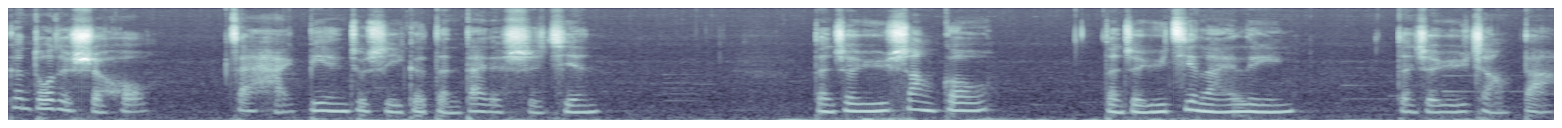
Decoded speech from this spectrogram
更多的时候，在海边就是一个等待的时间，等着鱼上钩，等着雨季来临，等着鱼长大，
